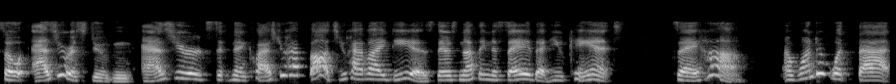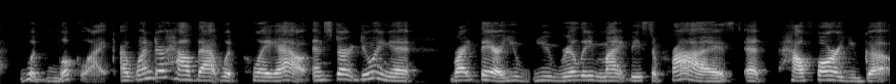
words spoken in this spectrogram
So, as you're a student, as you're sitting in class, you have thoughts, you have ideas. There's nothing to say that you can't say, huh, I wonder what that would look like. I wonder how that would play out and start doing it right there. You, you really might be surprised at how far you go.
